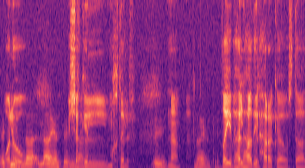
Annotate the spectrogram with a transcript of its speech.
ولو لا, لا ينتهي بشكل لا مختلف. إيه؟ نعم لا ينتهي. طيب هل هذه الحركة أستاذ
